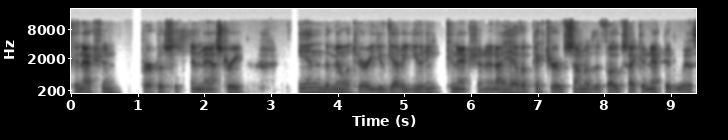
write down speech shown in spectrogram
Connection, purpose, and mastery. In the military, you get a unique connection. And I have a picture of some of the folks I connected with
